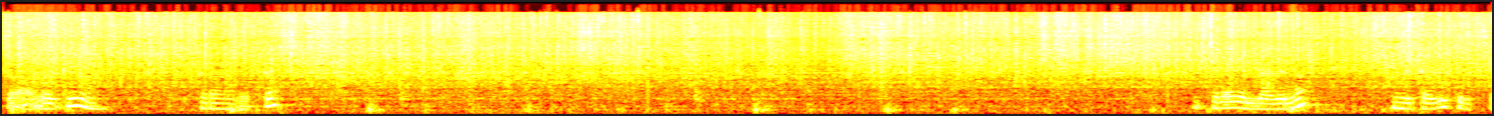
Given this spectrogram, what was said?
ಸೊ ಹಾಗಾಗಿ ಈ ಥರ ಆಗುತ್ತೆ. ಈ ಥರ ಎಲ್ಲದನ್ನು ನೀಟಾಗಿ ತಿರುಗಿಸ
